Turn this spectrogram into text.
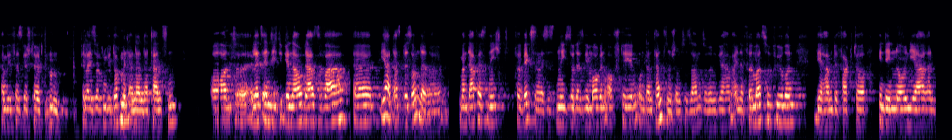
haben wir festgestellt, hm, vielleicht sollten wir doch miteinander tanzen. Und äh, letztendlich genau das war äh, ja das Besondere. Man darf es nicht verwechseln. Es ist nicht so, dass wir morgen aufstehen und dann tanzen schon zusammen, sondern wir haben eine Firma zu führen. Wir haben de facto in den neun Jahren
